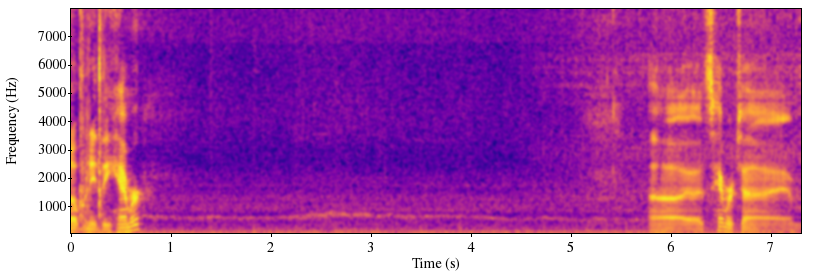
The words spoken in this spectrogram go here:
Oh, we need the hammer. Uh, it's hammer time.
